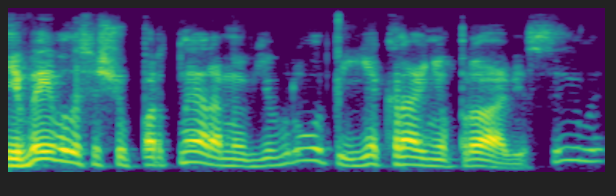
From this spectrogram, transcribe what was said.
І виявилося, що партнерами в Європі є крайньо праві сили,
